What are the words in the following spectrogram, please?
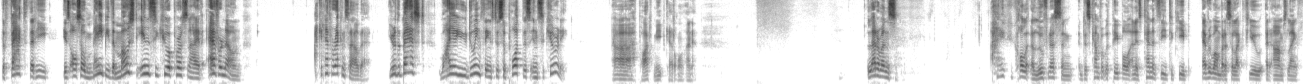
the fact that he is also maybe the most insecure person I have ever known, I can never reconcile that. You're the best. Why are you doing things to support this insecurity? Ah, pot, meet, kettle, I know. Letterman's, I could call it aloofness and discomfort with people and his tendency to keep everyone but a select few at arm's length,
